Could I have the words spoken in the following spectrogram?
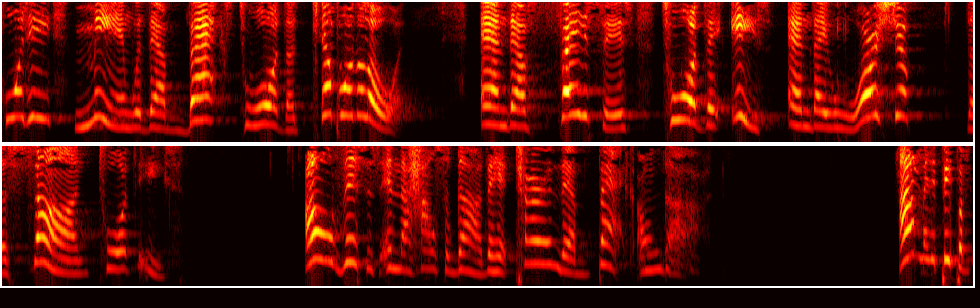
20 men with their backs toward the temple of the Lord and their faces toward the east, and they worship the sun toward the east. All this is in the house of God. They had turned their back on God. How many people have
